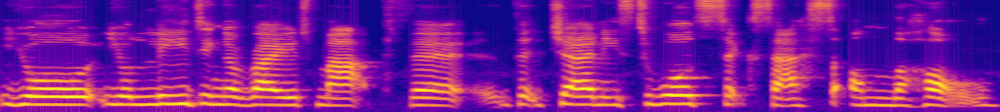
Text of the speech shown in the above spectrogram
you're you're leading a roadmap that that journeys towards success on the whole.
